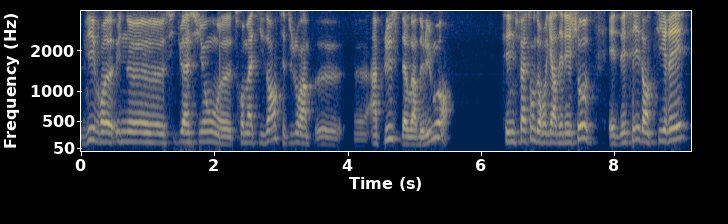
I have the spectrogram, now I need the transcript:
vivre une situation euh, traumatisante, c'est toujours un, peu, euh, un plus d'avoir de l'humour. C'est une façon de regarder les choses et d'essayer d'en tirer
